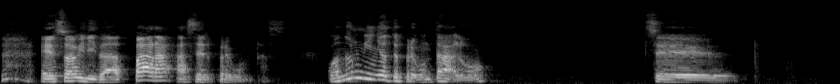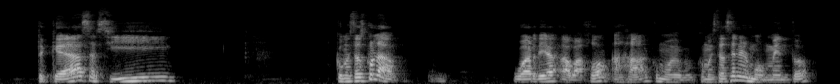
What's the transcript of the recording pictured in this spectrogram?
es su habilidad para hacer preguntas. Cuando un niño te pregunta algo, se... te quedas así, como estás con la guardia abajo, ajá, como, como estás en el momento,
